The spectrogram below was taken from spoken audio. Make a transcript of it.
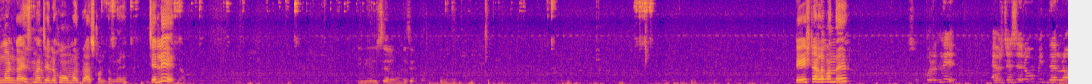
ఇంకోండి గైస్ మా చెల్లి హోంవర్క్ రాసుకుంటుంది. చెల్లి టేస్ట్ ఎలాగుంది సూపర్ ఉంది. ఎవరు చేశారు? ఇద్దరు.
